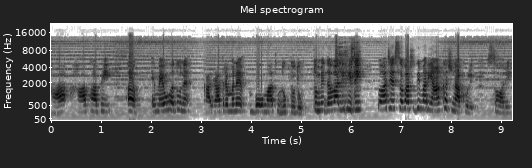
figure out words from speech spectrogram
હા હા ભાભી. એમાં એવું હતું ને કાલ રાત્રે મને બહુ માથું દુખતું હતું. તો મેં દવા લીધી હતી. તો આજે સવાર સુધી મારી આંખ જ ના ખુલી. સોરી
